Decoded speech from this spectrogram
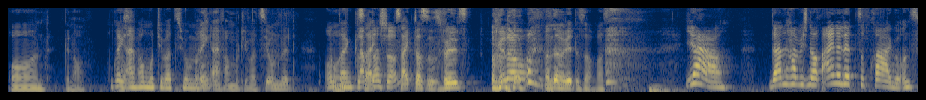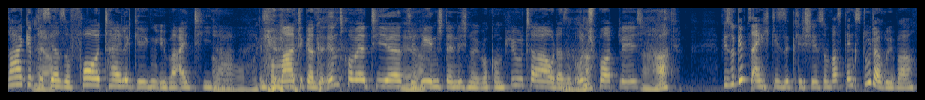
und genau. Bring Das- einfach Motivation mit. Bring einfach Motivation mit. Und dann klappt zeig, das schon. Zeig, dass du es willst. Und, Genau. und dann wird es auch was. Ja, dann habe ich noch eine letzte Frage. Und zwar gibt es Ja. ja so Vorurteile gegenüber ITler. Oh, Wenn Informatiker sind introvertiert, sie Ja. reden ständig nur über Computer oder sind unsportlich. Aha. Wieso gibt's eigentlich diese Klischees und was denkst du darüber?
